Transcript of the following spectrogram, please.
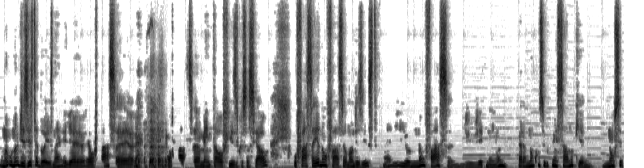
O não, desista é dois, né? Ele é, é o faça, é, é, o faça mental, físico e social. O faça e não faça é o não desista, né? E o não faça, de jeito nenhum, cara, não consigo pensar no que. Não se...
